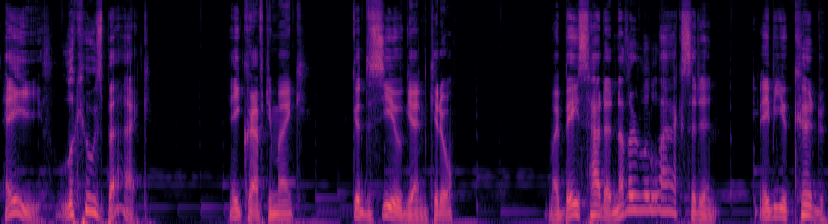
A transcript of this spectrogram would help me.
Hey, look who's back. Hey Crafty Mike. Good to see you again, kiddo. My base had another little accident. Maybe you could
